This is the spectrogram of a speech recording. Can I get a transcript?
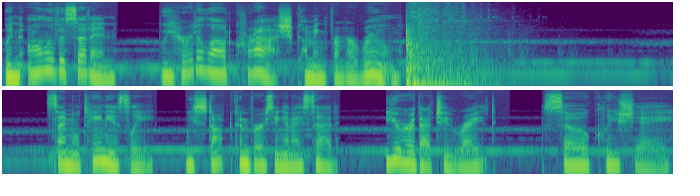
when all of a sudden, we heard a loud crash coming from her room. Simultaneously, we stopped conversing and I said, You heard that too, right? So cliche,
